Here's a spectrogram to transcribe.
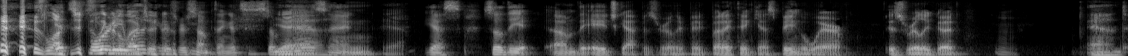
It's, larger. it's 41 larger. years or something. It's just amazing. Yeah. yeah. Yes. So the um, the age gap is really big, but I think yes, being aware is really good. And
